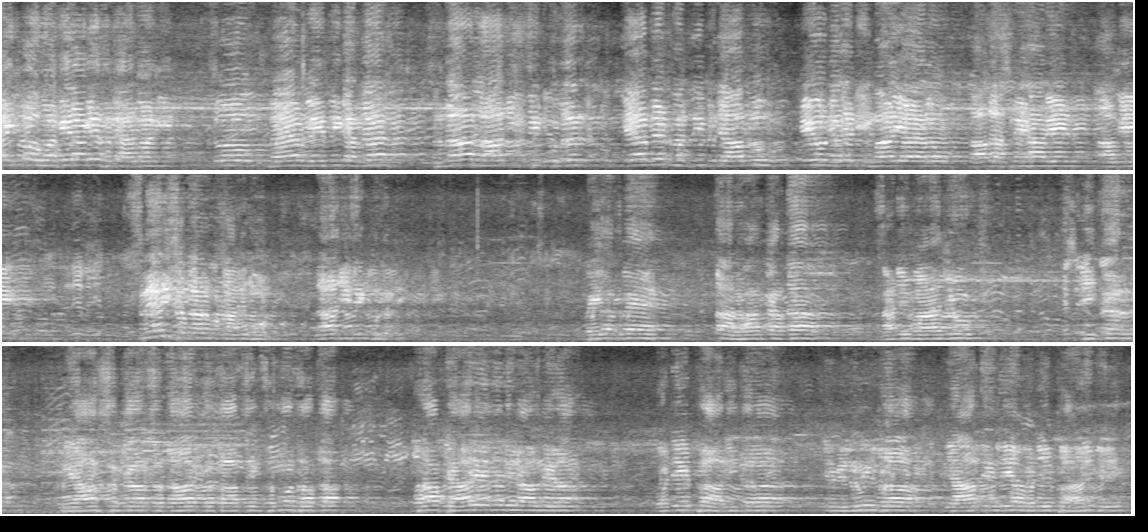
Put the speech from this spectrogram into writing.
ਬਾਈ ਭਾਊ ਅੱਗੇ ਲਾ ਕੇ ਸਰਕਾਰ ਬਣ ਗਈ। ਸੋ ਮੈਂ ਬੇਨਤੀ ਕਰਦਾ, ਸਰਦਾਰ ਲਾਲਜੀਤ ਸਿੰਘ ਭੁੱਲਰ, ਕੈਬਨਿਟ ਮੰਤਰੀ ਪੰਜਾਬ ਨੂੰ ਕਿ ਉਹ ਜਿਹੜੇ ਟੀਮਾਂ ਵਾਲੇ ਆਇਆ ਨੂੰ ਆਪਦਾ ਸੁਨੇਹਾ ਦੇਣ, ਆਪਦੀ ਸੁਨਹਿਰੀ ਸ਼ਬਦਾਂ ਨਾਲ ਮੁਖਾਤਿਬ ਹੋਣ। ਲਾਲਜੀਤ ਸਿੰਘ ਭੁੱਲਰ ਪਹਿਲਾਂ ਤਾਂ ਮੈਂ ਧੰਨਵਾਦ ਕਰਦਾ ਸਾਡੇ ਮਾਨਯੋਗ ਸਪੀਕਰ, ਪੰਜਾਬ ਸਰਕਾਰ ਸਰਦਾਰ ਕਰਤਾਰ ਸਿੰਘ ਸੰਧਵਾ ਸਾਹਿਬ ਦਾ। ਬੜਾ ਪਿਆਰ ਹੈ ਇਹਨਾਂ ਦੇ ਨਾਲ ਮੇਰਾ। ਵੱਡੇ ਭਰਾ ਦੀ ਤਰ੍ਹਾਂ ਇਹ ਮੈਨੂੰ ਵੀ ਬੜਾ ਪਿਆਰ ਦਿੰਦੇ ਆ, ਵੱਡੇ ਭਰਾ ਨੇ ਮੇਰੇ।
